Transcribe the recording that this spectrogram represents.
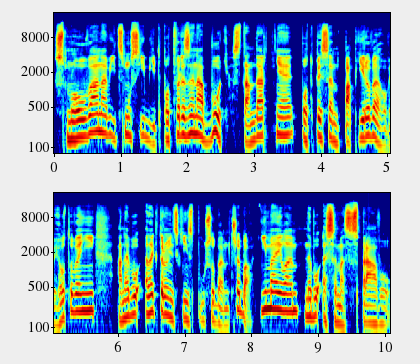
Smlouva navíc musí být potvrzena buď standardně podpisem papírového vyhotovení, anebo elektronickým způsobem, třeba e-mailem nebo SMS zprávou.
